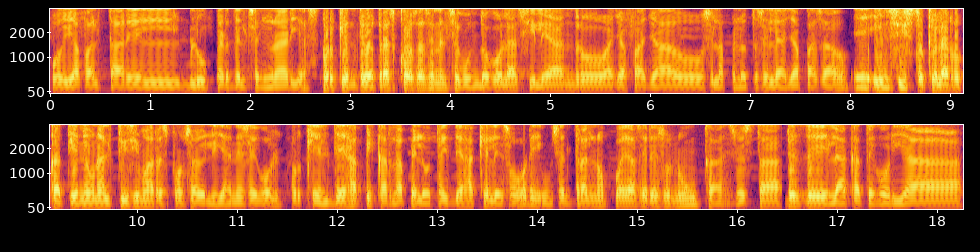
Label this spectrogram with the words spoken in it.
podía faltar el blooper del señor Arias, porque entre otras cosas en el segundo gol así Leandro haya fallado, o si la pelota se le haya pasado. Eh, insisto que la Roca tiene una altísima responsabilidad en ese gol, porque él deja picar la pelota y deja que le sobre. Un central no puede hacer eso nunca. Eso está desde la categoría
